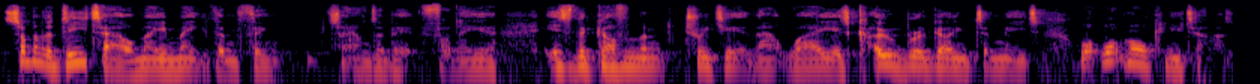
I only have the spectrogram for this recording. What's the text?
some of the detail may make them think sounds a bit funny. Is the government treating it that way? Is Cobra going to meet? What, what more can you tell us?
